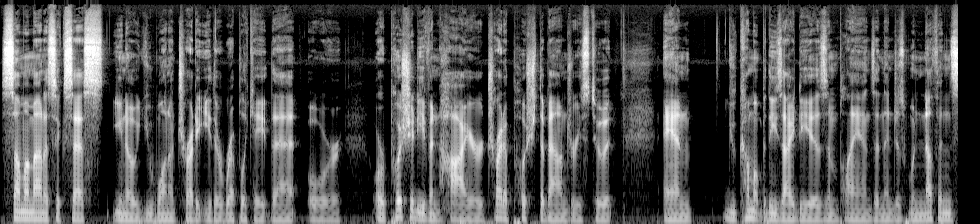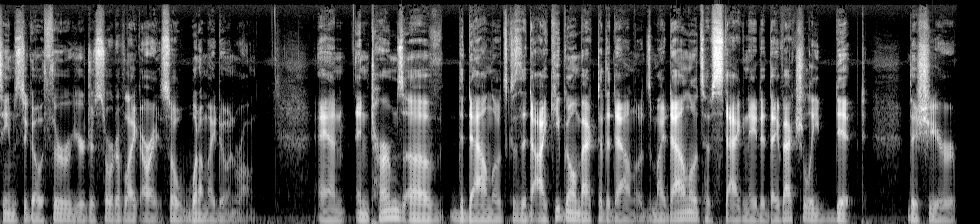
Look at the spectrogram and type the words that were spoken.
some amount of success, you know, you want to try to either replicate that or or push it even higher, try to push the boundaries to it. And you come up with these ideas and plans and then just when nothing seems to go through, you're just sort of like, all right, so what am I doing wrong? And in terms of the downloads, because I keep going back to the downloads, my downloads have stagnated. They've actually dipped this year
